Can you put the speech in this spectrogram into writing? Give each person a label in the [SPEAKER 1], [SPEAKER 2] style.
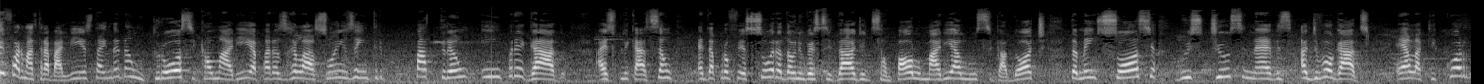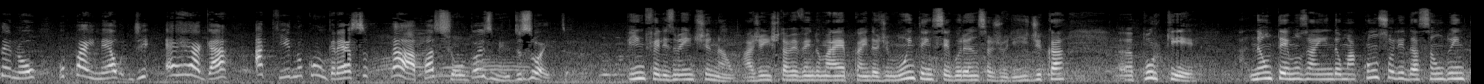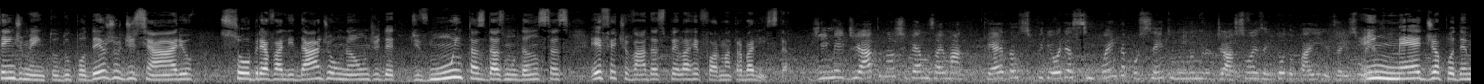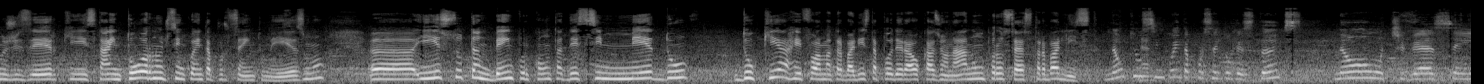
[SPEAKER 1] reforma trabalhista ainda não trouxe calmaria para as relações entre patrão e empregado. A explicação é da professora da Universidade de São Paulo, Maria Lúcia Gadotti, também sócia do Stilce Neves Advogados. Ela que coordenou o painel de RH aqui no Congresso da APAS Show 2018.
[SPEAKER 2] Infelizmente não. A gente está vivendo uma época ainda de muita insegurança jurídica. Ah, por quê? Não temos ainda uma consolidação do entendimento do Poder Judiciário sobre a validade ou não de, de, muitas das mudanças efetivadas pela reforma trabalhista.
[SPEAKER 1] De imediato, nós tivemos aí uma queda superior a 50% no número de ações em todo o país, é isso mesmo?
[SPEAKER 2] Em média, podemos dizer que está em torno de 50% mesmo, uh, e isso também por conta desse medo do que a reforma trabalhista poderá ocasionar num processo trabalhista.
[SPEAKER 1] Não que os né? 50% restantes não tivessem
